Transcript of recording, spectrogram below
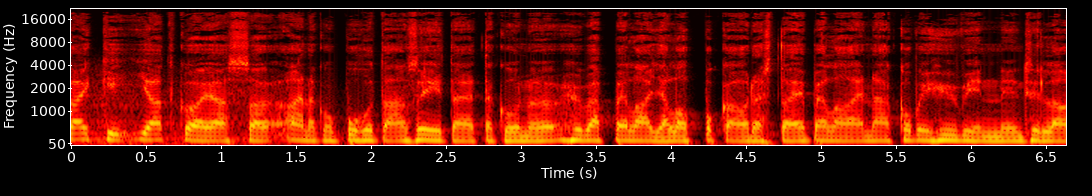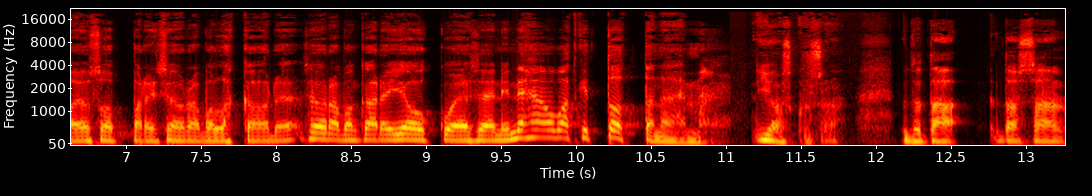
kaikki jatkoajassa, aina kun puhutaan siitä, että kun hyvä pelaaja loppukaudesta ei pelaa enää kovin hyvin, niin sillä on jo soppari seuraavalla kauden, seuraavan kauden joukkueeseen, niin nehän ovatkin totta näin. Joskus on. Tuossa tota,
